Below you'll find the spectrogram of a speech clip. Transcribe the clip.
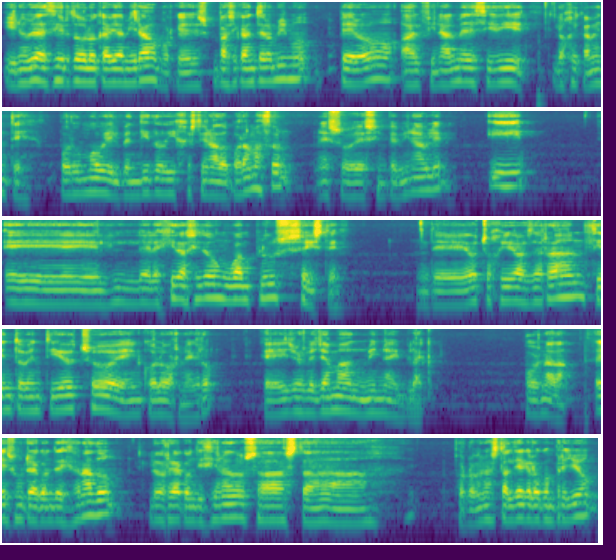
y no voy a decir todo lo que había mirado porque es básicamente lo mismo, pero al final me decidí, lógicamente, por un móvil vendido y gestionado por Amazon, eso es impepinable, y el elegido ha sido un OnePlus 6T de 8 GB de RAM, 128 en color negro, que ellos le llaman Midnight Black. Pues nada, es un reacondicionado. Los reacondicionados hasta, por lo menos hasta el día que lo compré yo,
